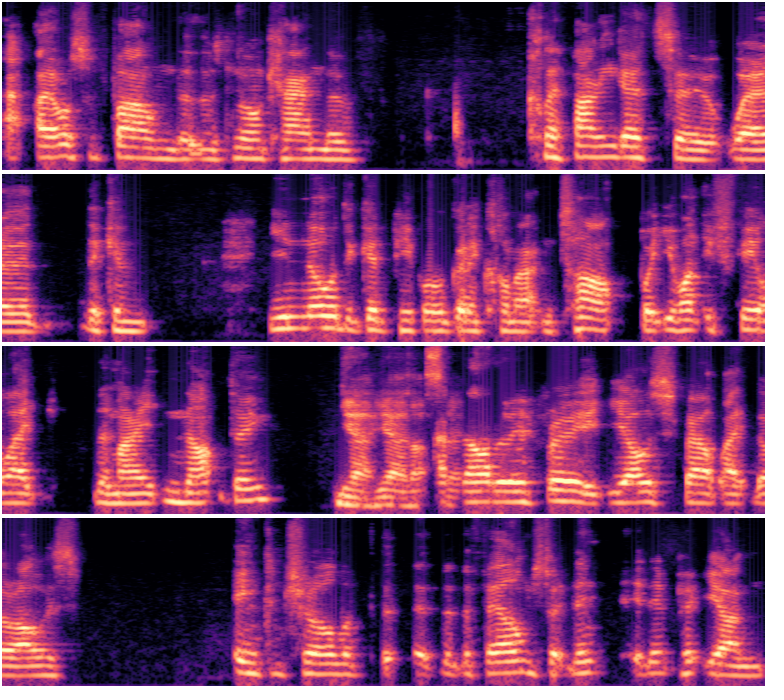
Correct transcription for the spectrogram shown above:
I, I also found that there's no kind of cliffhanger to where they can, you know, the good people are going to come out and talk, but you want to feel like they might not do. yeah, yeah, that's And it. all the way through, you always felt like they're always in control of the, the, the film, so it didn't it didn't put you on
